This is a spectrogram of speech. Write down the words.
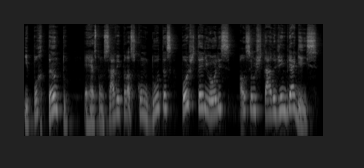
e, portanto, é responsável pelas condutas posteriores ao seu estado de embriaguez.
